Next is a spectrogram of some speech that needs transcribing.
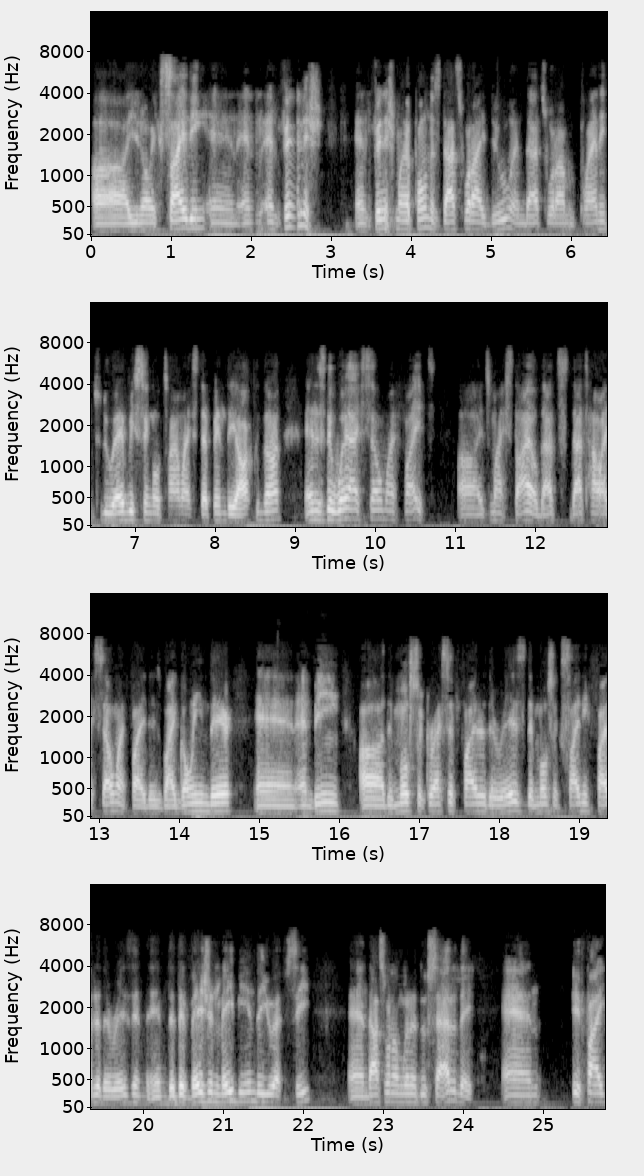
uh, you know exciting and and and finish and finish my opponents. That's what I do, and that's what I'm planning to do every single time I step in the octagon. And it's the way I sell my fights. Uh, it's my style. That's that's how I sell my fight is by going there and and being uh, the most aggressive fighter there is, the most exciting fighter there is in, in the division, maybe in the UFC and that's what I'm going to do Saturday. And if I,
